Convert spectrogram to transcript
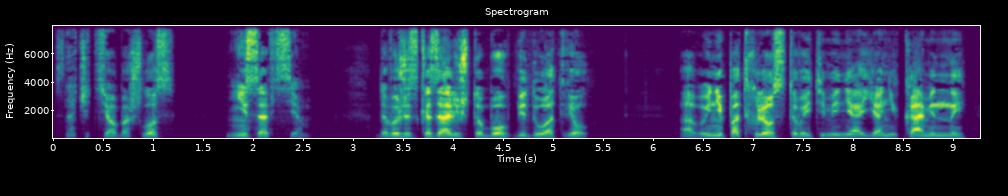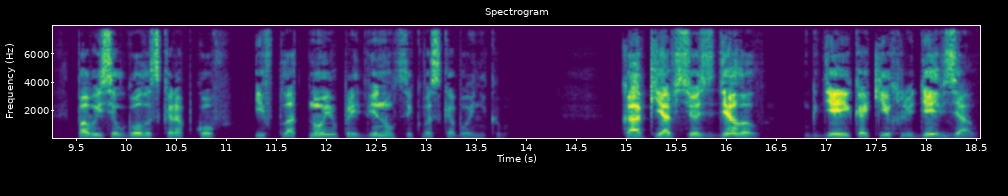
Значит, все обошлось? Не совсем. Да вы же сказали, что Бог беду отвел. А вы не подхлестывайте меня, я не каменный, — повысил голос Коробков и вплотную придвинулся к Воскобойникову. Как я все сделал, где и каких людей взял,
